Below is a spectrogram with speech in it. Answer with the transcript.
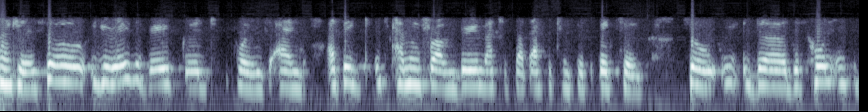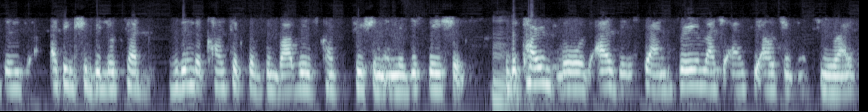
Okay, so you raise a very good point, and I think it's coming from very much a South African perspective. So the this whole incident, I think, should be looked at within the context of Zimbabwe's constitution and legislation. Mm. The current laws, as they stand, very much anti-LGBT rights,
